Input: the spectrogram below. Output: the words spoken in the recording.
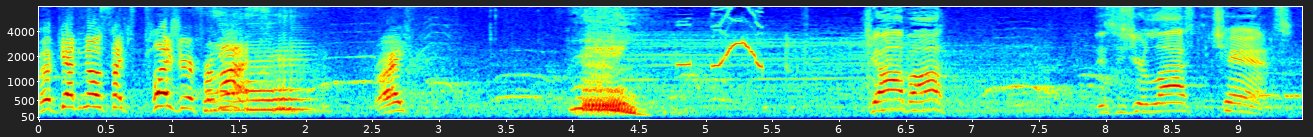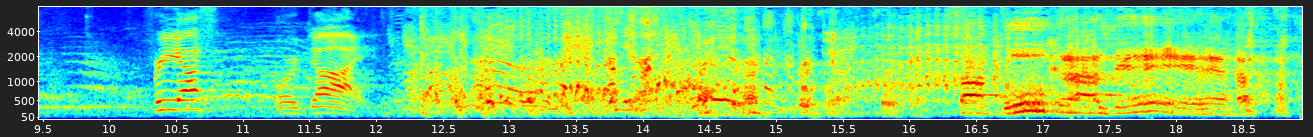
he'll get no such pleasure from us, right? Jabba, this is your last chance. Free us or die. Kurs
